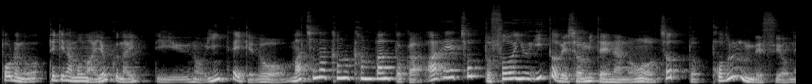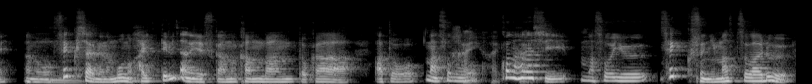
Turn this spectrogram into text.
ポルノ的なものは良くないっていうのを言いたいけど、街中の看板とか、あれちょっとそういう意図でしょみたいなのをちょっと取るんですよね。あの、うんセクシャルなもの入ってるじゃないですか、あの看板とか。あと、まあその、はいはいこの話、まあそういうセックスにまつわる、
